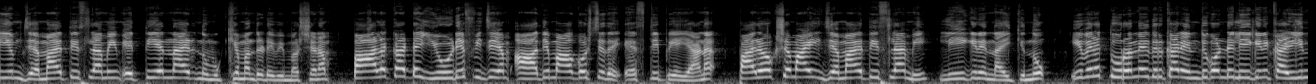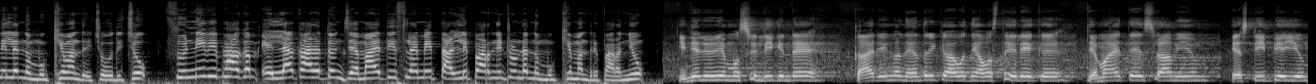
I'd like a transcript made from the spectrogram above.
ഐയും ജമാഅത്ത് ഇസ്ലാമിയും എത്തിയെന്നായിരുന്നു മുഖ്യമന്ത്രിയുടെ വിമർശനം. പാലക്കാട്ടെ യു ഡി എഫ് വിജയം ആദ്യം ആഘോഷിച്ചത് എസ് ഡി പി ഐ ആണ് പരോക്ഷമായി ജമാഅത്ത് ഇസ്ലാമി ലീഗിനെ നയിക്കുന്നു. ഇവരെ തുറന്നെതിർക്കാൻ എന്തുകൊണ്ട് ലീഗിന് കഴിയുന്നില്ലെന്നും മുഖ്യമന്ത്രി ചോദിച്ചു. സുന്നി വിഭാഗം എല്ലാ കാലത്തും ജമാഅത്ത് ഇസ്ലാമിയെ തള്ളിപ്പറഞ്ഞിട്ടുണ്ടെന്നും മുഖ്യമന്ത്രി പറഞ്ഞു. ഇന്ത്യൻ യൂണിയൻ മുസ്ലിം ലീഗിന്റെ കാര്യങ്ങൾ നിയന്ത്രിക്കാവുന്ന അവസ്ഥയിലേക്ക് ജമായത്തെ ഇസ്ലാമിയും എസ് ഡി പി ഐയും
